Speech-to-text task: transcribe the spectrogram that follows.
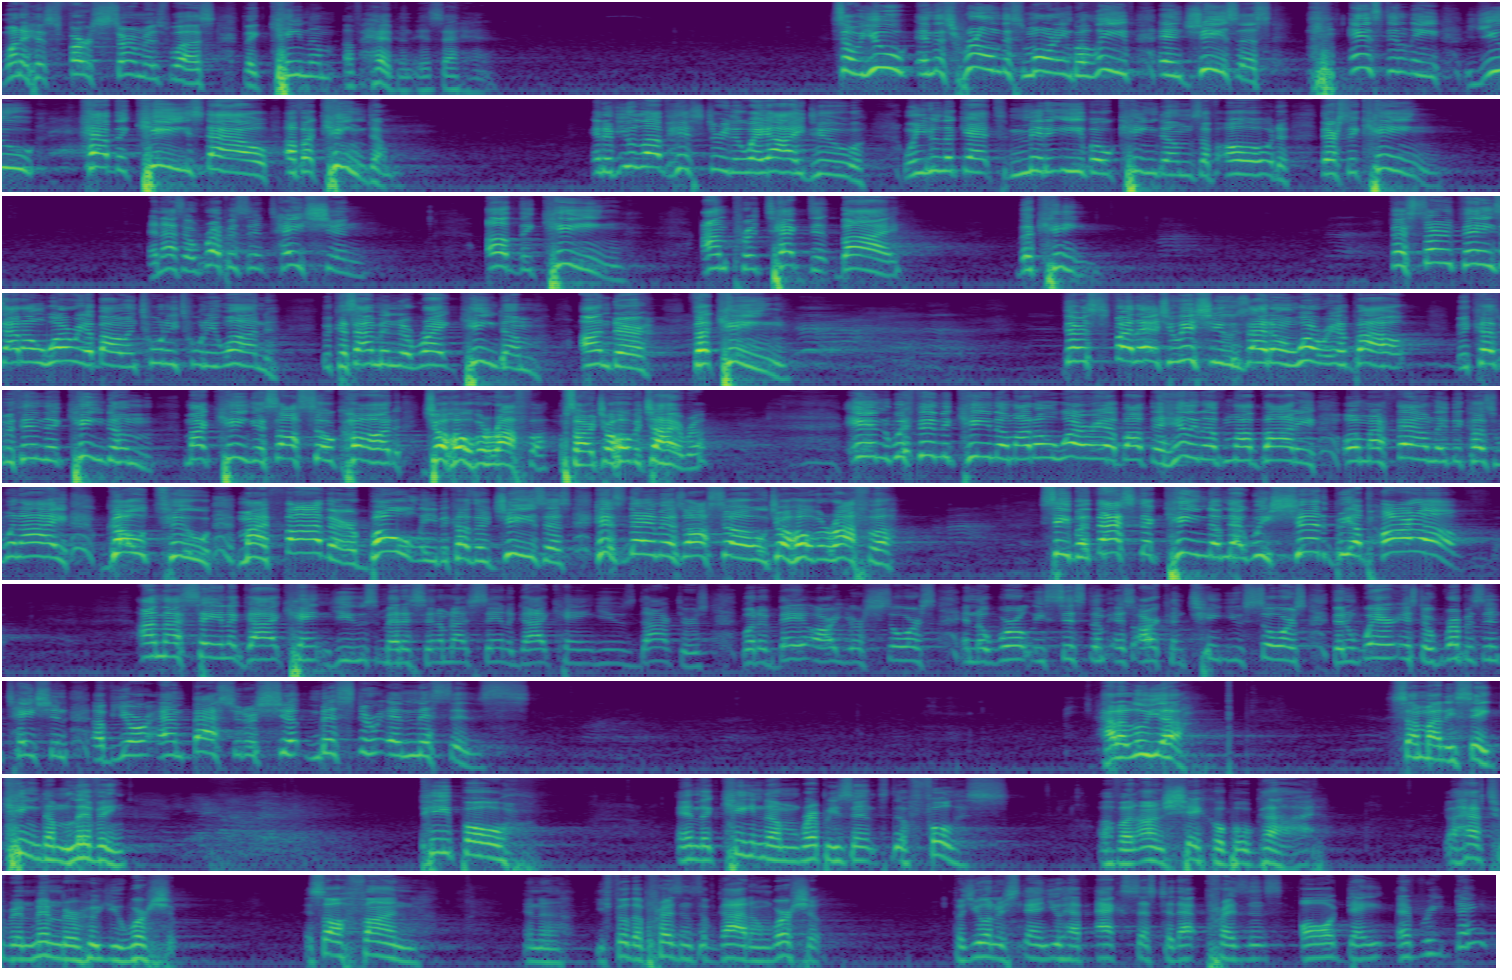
One of his first sermons was, The kingdom of heaven is at hand. So, you in this room this morning believe in Jesus, instantly you have the keys now of a kingdom. And if you love history the way I do, when you look at medieval kingdoms of old, there's a king. And as a representation of the king, I'm protected by the king. There's certain things I don't worry about in 2021 because I'm in the right kingdom under the king. There's financial issues I don't worry about because within the kingdom, my king is also called Jehovah Rapha. I'm sorry, Jehovah Jireh. And within the kingdom, I don't worry about the healing of my body or my family because when I go to my father boldly because of Jesus, his name is also Jehovah Rapha. See, but that's the kingdom that we should be a part of. I'm not saying that God can't use medicine. I'm not saying that God can't use doctors. But if they are your source and the worldly system is our continued source, then where is the representation of your ambassadorship, Mr. and Mrs.? Hallelujah. Somebody say kingdom living. People in the kingdom represent the fullest of an unshakable God. You have to remember who you worship. It's all fun, and uh, you feel the presence of God in worship, but you understand you have access to that presence all day, every day.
